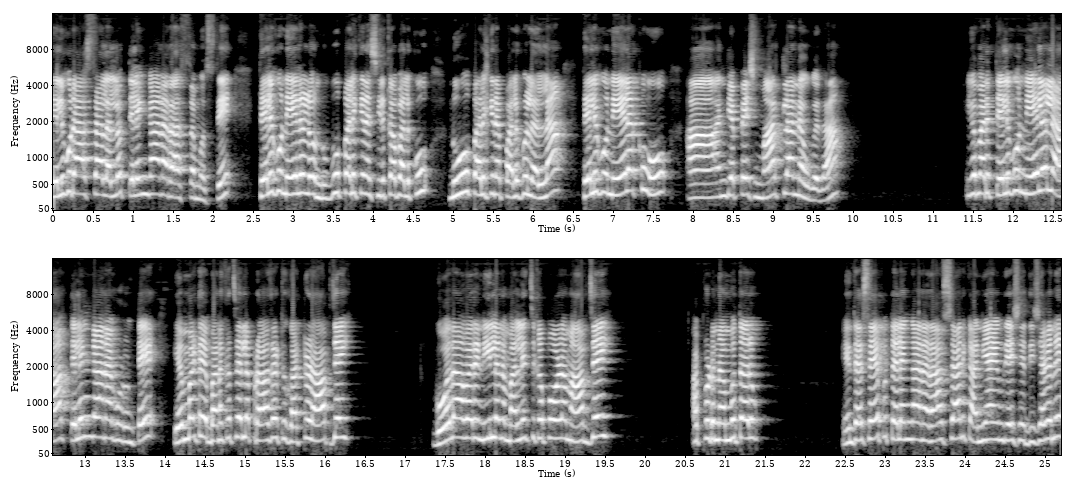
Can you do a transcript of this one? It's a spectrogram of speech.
తెలుగు రాష్ట్రాలలో తెలంగాణ రాష్ట్రం వస్తే తెలుగు నేలలో నువ్వు పలికిన చిలక పలుకు నువ్వు పలికిన పలుకులల్లా తెలుగు నేలకు అని చెప్పేసి మాట్లాడినావు కదా. ఇక మరి తెలుగు నేలల తెలంగాణ కూడా ఉంటే ఎంబటే బనకచెల్ల ప్రాజెక్టు కట్టుడు ఆప్ గోదావరి నీళ్ళను మళ్ళించకపోవడం ఆబ్జై అప్పుడు నమ్ముతారు. ఎంతసేపు తెలంగాణ రాష్ట్రానికి అన్యాయం చేసే దిశగానే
